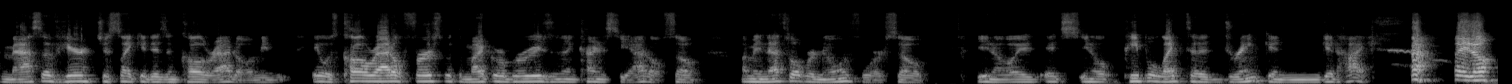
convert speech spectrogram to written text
massive here, just like it is in Colorado. I mean, it was Colorado first with the microbreweries, and then kind of Seattle. So, I mean, that's what we're known for. So, you know, it, it's you know people like to drink and get high. you know,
